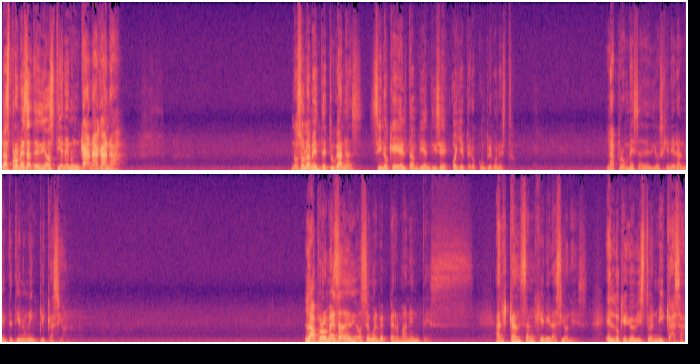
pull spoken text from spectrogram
las promesas de Dios tienen un gana-gana. No solamente tú ganas, sino que Él también dice, oye, pero cumple con esto. La promesa de Dios generalmente tiene una implicación. La promesa de Dios se vuelve permanentes alcanzan generaciones. Es lo que yo he visto en mi casa.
